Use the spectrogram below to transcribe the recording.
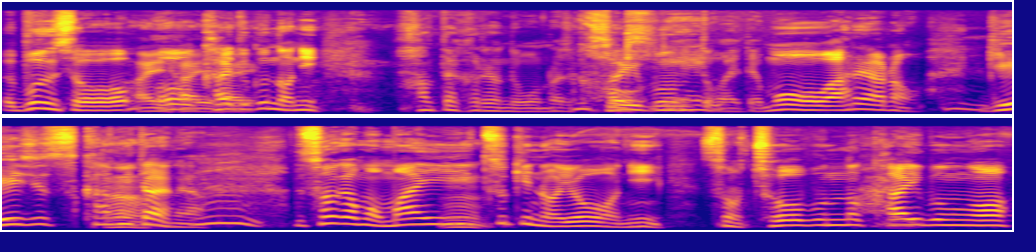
文章を書いてくるのに、反対から読んで同じ恋文とか言ってもうあれあの芸術家みたいな、それがもう毎月のようにその長文の解文を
